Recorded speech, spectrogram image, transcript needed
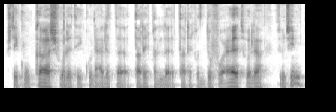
واش تيكون كاش ولا تيكون على طريق طريق الدفعات ولا فهمتيني؟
